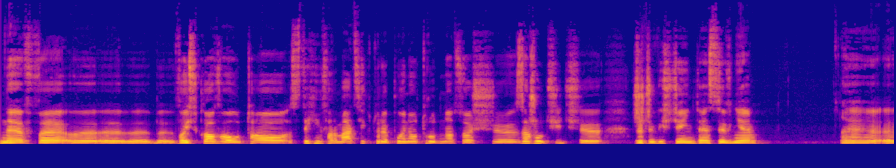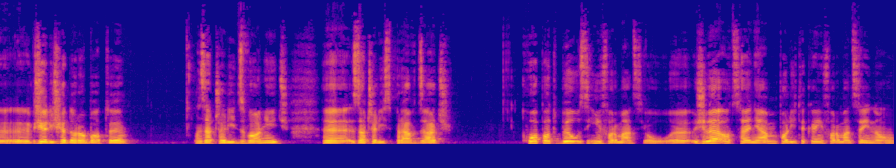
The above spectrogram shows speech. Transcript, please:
mm, w, e, e, wojskową, to z tych informacji, które płyną, trudno coś zarzucić. Rzeczywiście intensywnie wzięli się do roboty, zaczęli dzwonić, zaczęli sprawdzać. Kłopot był z informacją. Źle oceniam politykę informacyjną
